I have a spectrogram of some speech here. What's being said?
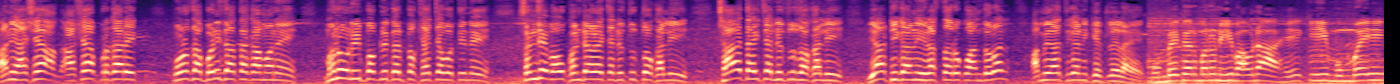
आणि अशा अशा प्रकारे कोणाचा बळी जाता कामा नये. म्हणून रिपब्लिकन पक्षाच्या वतीने संजय भाऊ खंडाळ्याच्या नेतृत्वाखाली छायाताईच्या नेतृत्वाखाली या ठिकाणी रस्ता रोको आंदोलन आम्ही या ठिकाणी घेतलेलं आहे. मुंबईकर म्हणून ही भावना आहे की मुंबई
